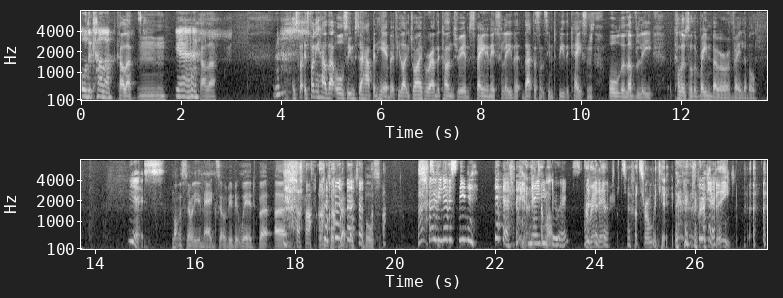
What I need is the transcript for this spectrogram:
Or the colour. color, mm, Yeah. color. It's, fu- it's funny how that all seems to happen here, but if you like drive around the country in Spain and Italy, that that doesn't seem to be the case, and all the lovely colours of the rainbow are available. Yes. Not necessarily in eggs, that would be a bit weird, but um, we're talking about vegetables. Oh, have you never seen it? Yeah. Yeah, Navy come on. blue eggs. A red egg. What's, what's wrong with you? Where have you been?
